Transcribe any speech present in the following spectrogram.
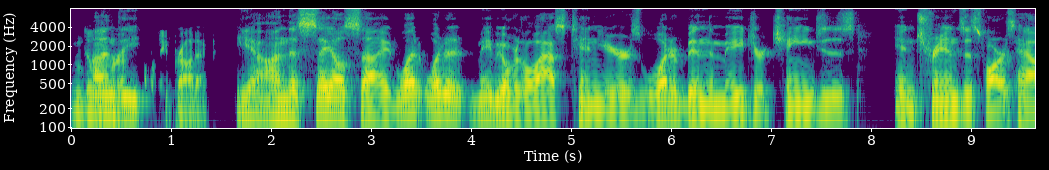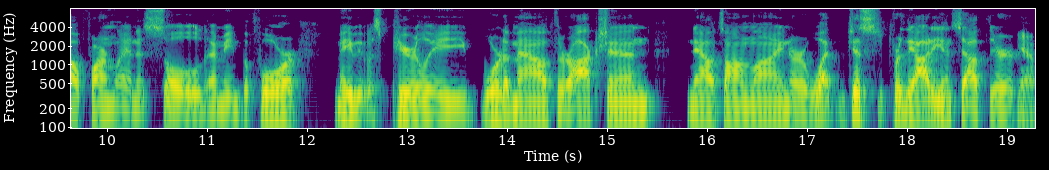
and deliver the, a quality product. Yeah, on the sales side, what what are, maybe over the last 10 years, what have been the major changes in trends as far as how farmland is sold? I mean, before maybe it was purely word of mouth or auction, now it's online or what just for the audience out there, yeah.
